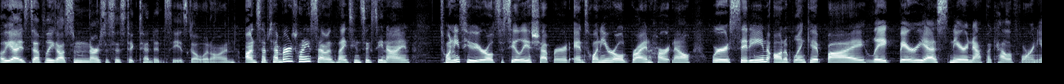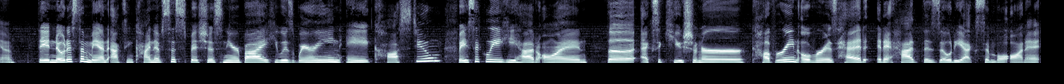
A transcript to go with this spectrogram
Oh, yeah, he's definitely got some narcissistic tendencies going on. On September 27th, 1969, 22 year old Cecilia Shepard and 20 year old Bryan Hartnell were sitting on a blanket by Lake Berryessa near Napa, California. They had noticed a man acting kind of suspicious nearby. He was wearing a costume. Basically, he had on the executioner covering over his head and it had the zodiac symbol on it.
